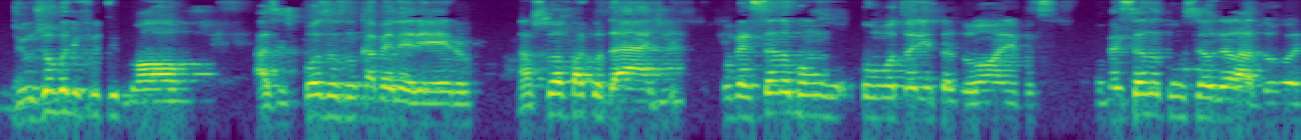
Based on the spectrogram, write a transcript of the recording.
de um jogo de futebol, as esposas no cabeleireiro, na sua faculdade, conversando com, com o motorista do ônibus, conversando com o seu zelador,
